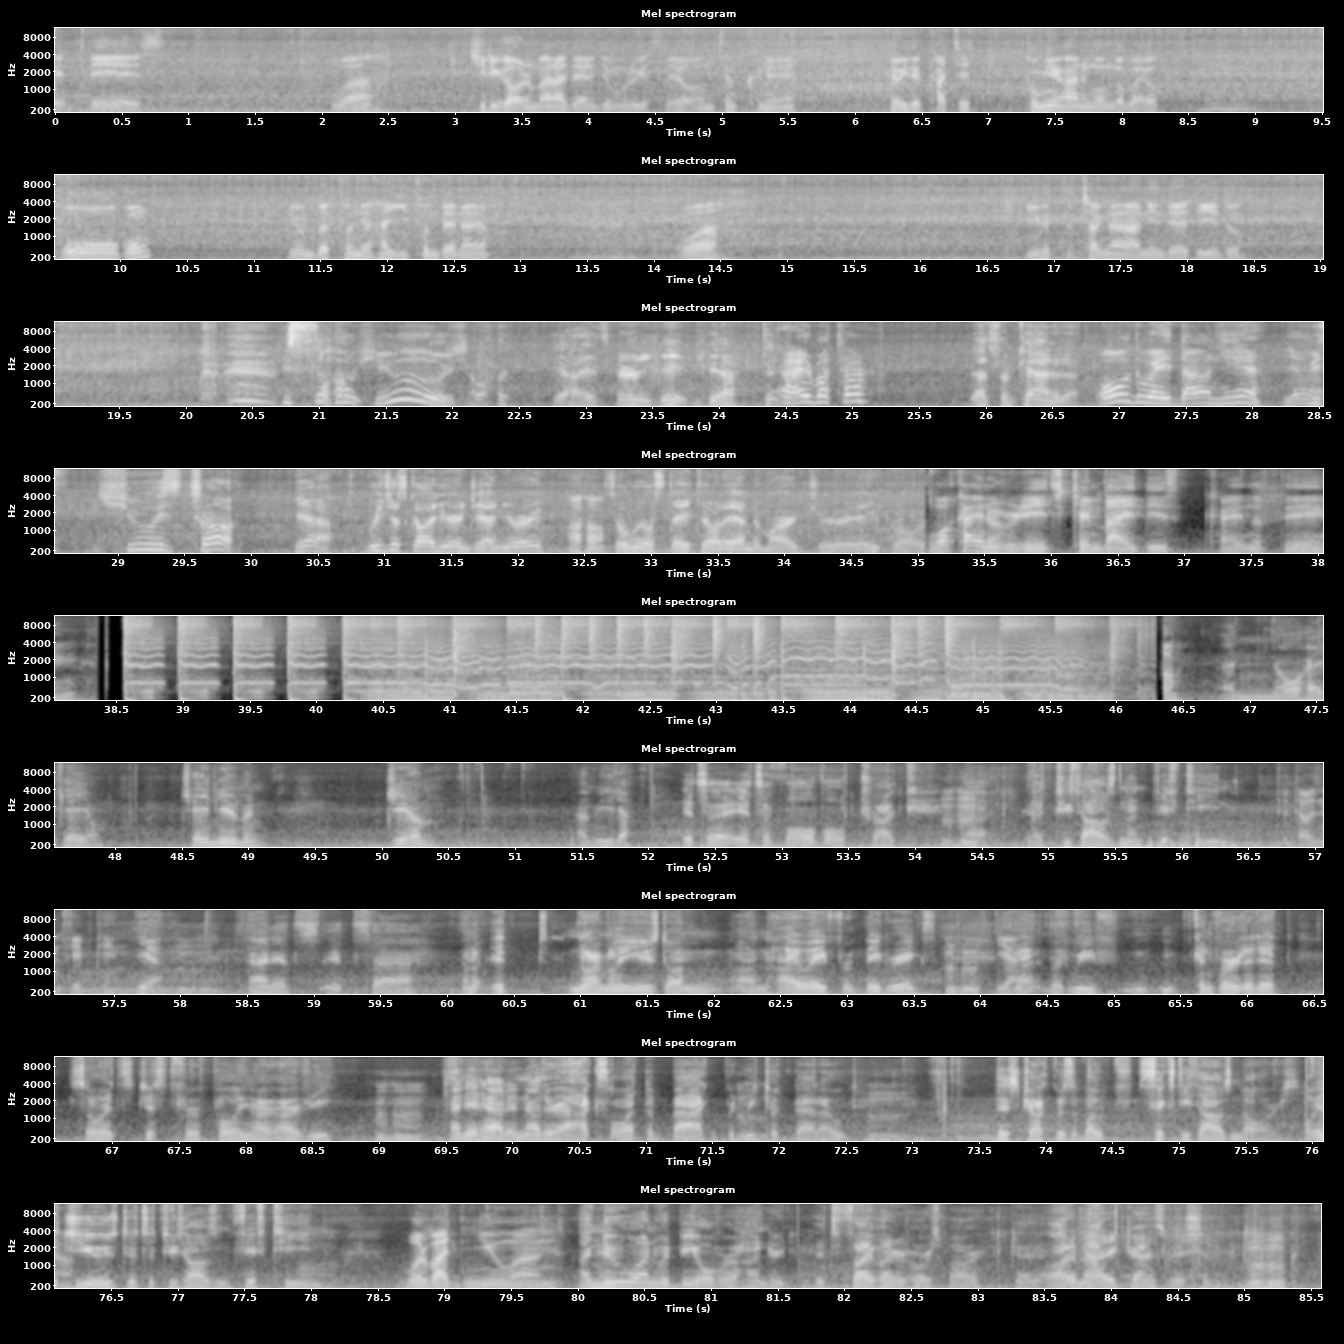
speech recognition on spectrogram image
At this. 와, 길이가 얼마나 되는지 모르겠어요. 엄청 크네. 여기도 같이 동행하는 건가 봐요. 550? 이건 몇 톤이야? 한 2톤 되나요? 와. 이것도 장난 아닌데, 뒤에도. It's so huge! Oh, yeah, it's fairly big. Yeah, Alberta? that's from Canada. All the way down here. Yeah. With huge truck. Yeah, we just got here in January, Uh-huh. so we'll stay till the end of March or April. What kind of rich can buy this kind of thing? And no Hekeo, Jay Newman, Jim, Amita. It's a it's a Volvo truck, Mhm. uh, a 2015. 2015. Yeah, and it's it's uh, it normally used on on highway for big rigs, Mm-hmm. Yeah. uh, but we've mm, mm, converted it so it's just for pulling our RV. Mm-hmm. And it had another axle at the back, but we took that out. Mm. This truck was about sixty thousand dollars. It's used. It's a 2015. What about new one? A new one would be over a hundred. It's 500 horsepower, automatic transmission. Mm-hmm.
